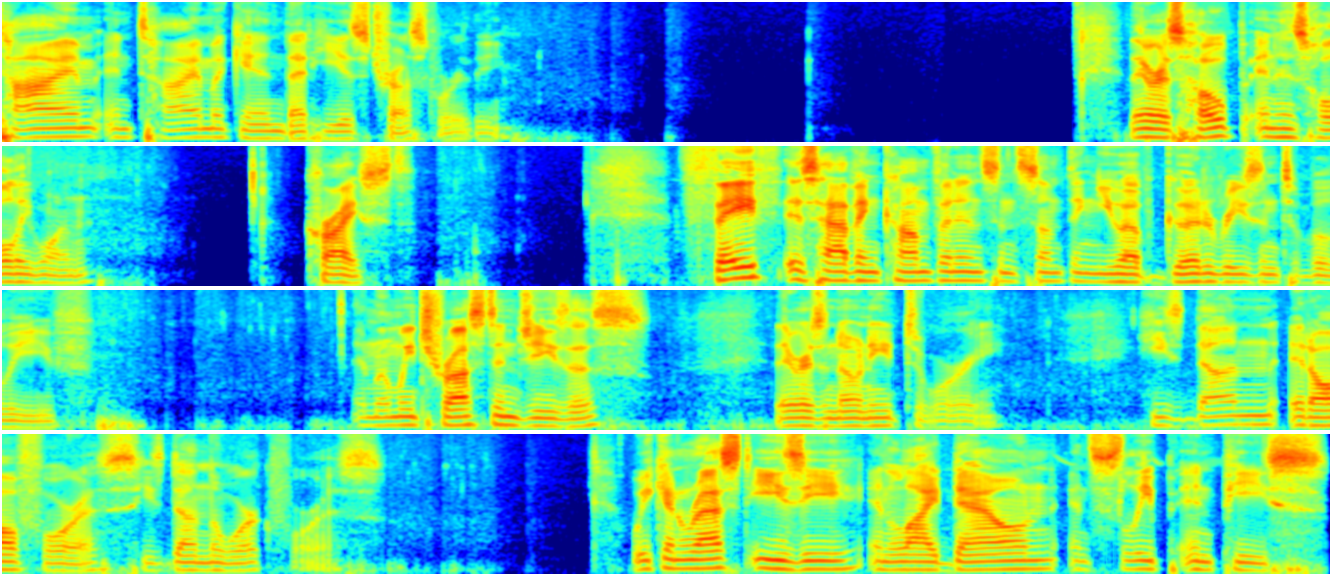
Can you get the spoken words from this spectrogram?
time and time again that he is trustworthy. There is hope in his Holy One, Christ. Faith is having confidence in something you have good reason to believe. And when we trust in Jesus, there is no need to worry. He's done it all for us, He's done the work for us. We can rest easy and lie down and sleep in peace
